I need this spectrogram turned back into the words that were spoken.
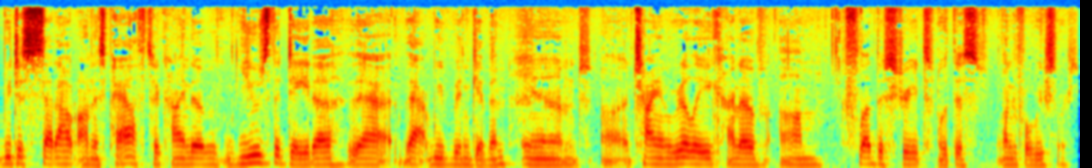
we just set out on this path to kind of use the data that that we've been given and uh, try and really kind of um, flood the streets with this wonderful resource.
